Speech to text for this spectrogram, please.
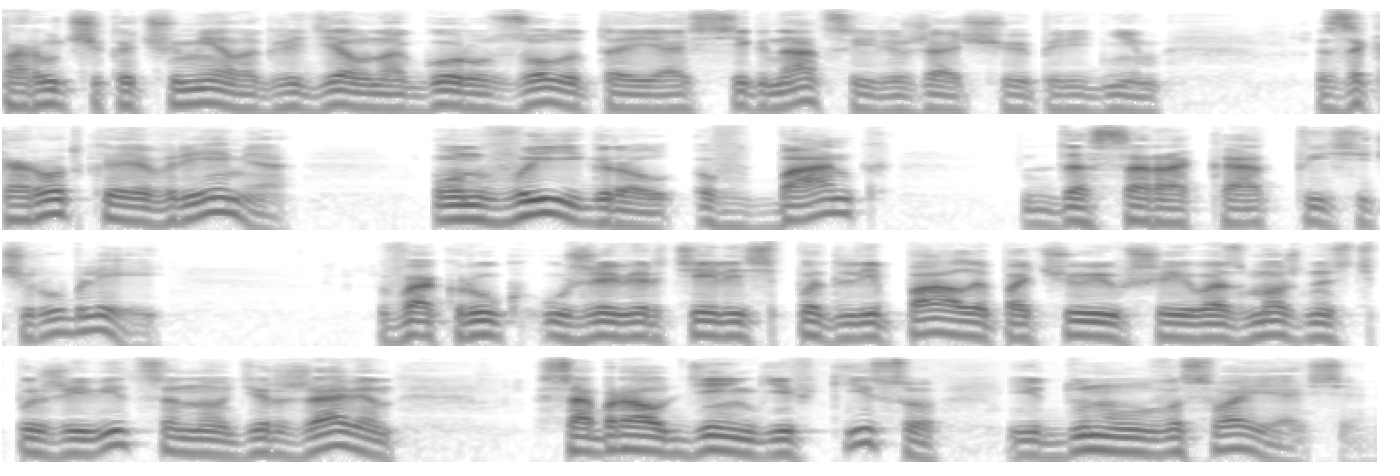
Поручик очумело глядел на гору золота и ассигнаций, лежащую перед ним. За короткое время он выиграл в банк до сорока тысяч рублей. Вокруг уже вертелись подлипалы, почуявшие возможность поживиться, но Державин собрал деньги в кису и дунул во свояси.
